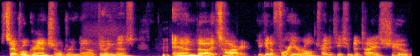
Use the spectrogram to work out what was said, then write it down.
several grandchildren now doing this, and uh, it's hard. You get a four year old, try to teach him to tie his shoe.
